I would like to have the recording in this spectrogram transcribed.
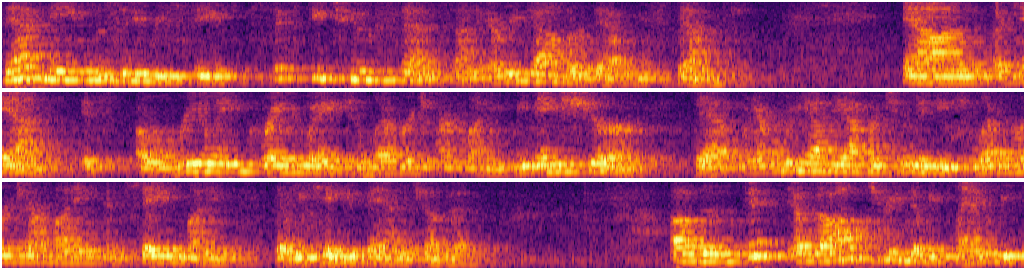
That means the city received 62 cents on every dollar that we spent. And again, it's a really great way to leverage our money. We make sure that whenever we have the opportunity to leverage our money and save money, that we take advantage of it. Of the, 50, of all the trees that we planted, we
